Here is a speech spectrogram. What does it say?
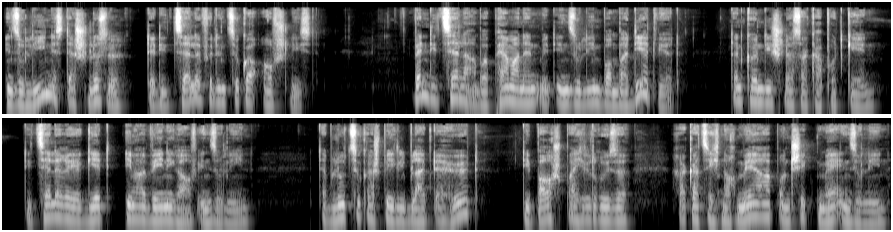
Insulin ist der Schlüssel, der die Zelle für den Zucker aufschließt. Wenn die Zelle aber permanent mit Insulin bombardiert wird, dann können die Schlösser kaputt gehen. Die Zelle reagiert immer weniger auf Insulin. Der Blutzuckerspiegel bleibt erhöht, die Bauchspeicheldrüse rackert sich noch mehr ab und schickt mehr Insulin.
